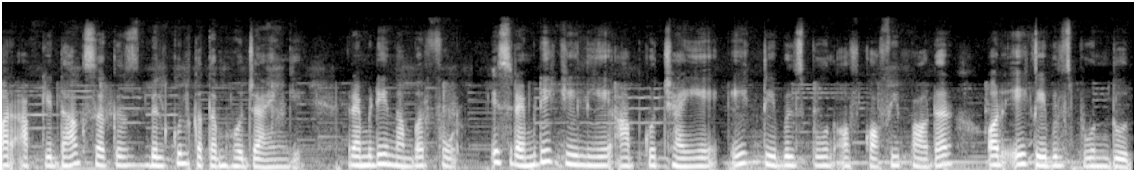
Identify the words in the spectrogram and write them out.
और आपके डार्क सर्कल्स बिल्कुल ख़त्म हो जाएँगे। रेमेडी नंबर फोर इस रेमेडी के लिए आपको चाहिए एक टेबलस्पून ऑफ़ कॉफ़ी पाउडर और एक टेबलस्पून दूध।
